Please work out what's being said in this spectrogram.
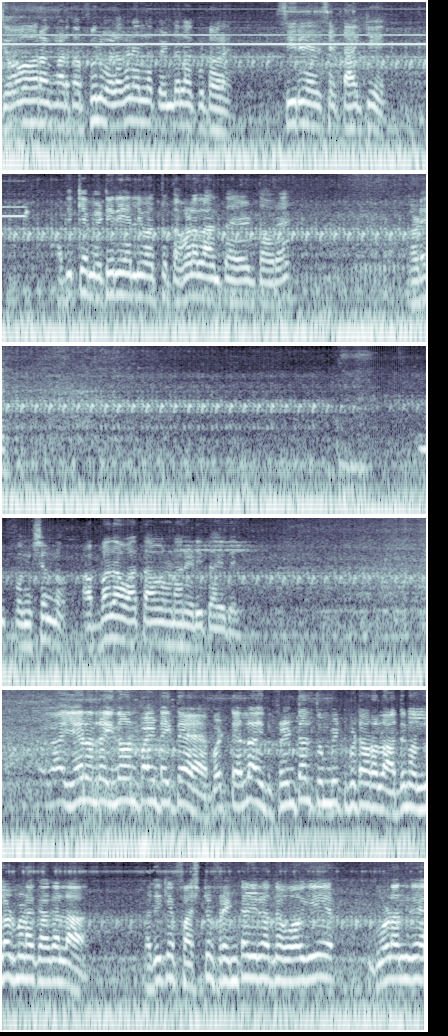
ಜೋರಾಗಿ ಮಾಡ್ತಾವ್ರೆ. ಫುಲ್ ಒಳಗಡೆ ಎಲ್ಲ ಪೆಂಡಲ್ ಹಾಕ್ಬಿಟ್ಟವ್ರೆ. ಸೀರಿಯಲ್ ಸೆಟ್ ಹಾಕಿ. ಅದಕ್ಕೆ ಮೆಟೀರಿಯಲ್ ಇವತ್ತು ತಗೊಳ್ಳಲ್ಲ ಅಂತ ಹೇಳ್ತವ್ರೆ. ನೋಡಿ. ಫಂಕ್ಷನ್ನು ಹಬ್ಬದ ವಾತಾವರಣ ನಡೀತಾ ಇದೆ. ಏನಂದ್ರೆ ಇನ್ನೂ ಒಂದು ಪಾಯಿಂಟ್ ಐತೆ ಬಟ್ ಎಲ್ಲ ಇದು ಫ್ರಂಟಲ್ಲಿ ತುಂಬಿಟ್ಬಿಟ್ಟವ್ರಲ್ಲ, ಅದನ್ನ ಅನ್ಲೋಡ್ ಮಾಡೋಕ್ಕಾಗಲ್ಲ. ಅದಕ್ಕೆ ಫಸ್ಟ್ ಫ್ರಂಟಲ್ಲಿ ಇರೋದನ್ನ ಹೋಗಿ ಗೋಡನ್ಗೆ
